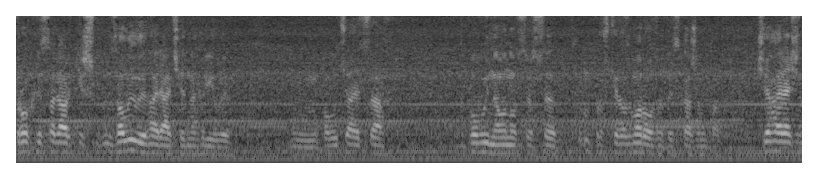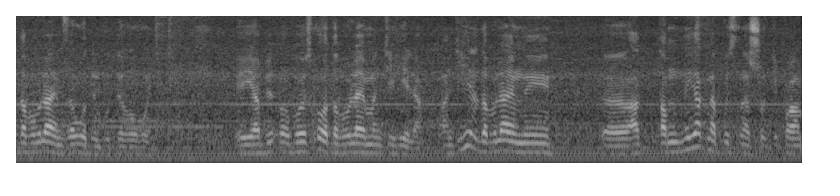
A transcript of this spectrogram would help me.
трохи солярки залили гаряче, нагріли. Получається, повинно воно все, все ну, трошки розморозити, скажімо так. Ще гаряче додаємо, заводимо буде вогонь. І обов'язково додаємо антигеля. Антигель додаємо не, е, а там не як написано, що типа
